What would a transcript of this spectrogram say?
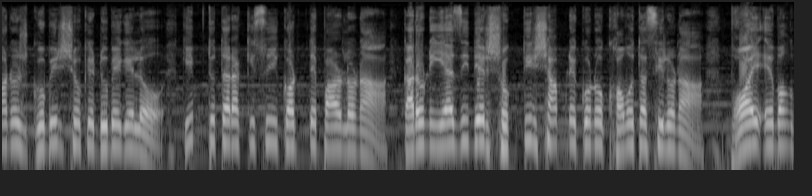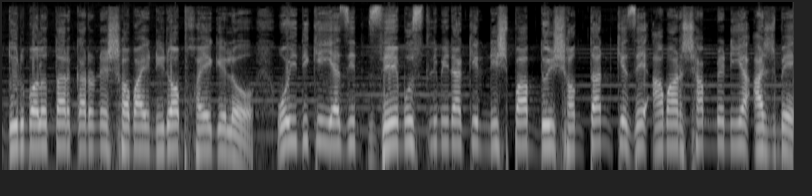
মানুষ গভীর শোকে ডুবে গেল, কিন্তু তারা কিছুই করতে পারল না, কারণ ইয়াজিদের শক্তির সামনে কোনো ক্ষমতা ছিল না। ভয় এবং দুর্বলতার কারণে সবাই নীরব হয়ে গেল। ওইদিকে ইয়াজিদ, যে মুসলিমিনাকির নিষ্পাপ দুই সন্তানকে যে আমার সামনে নিয়ে আসবে,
